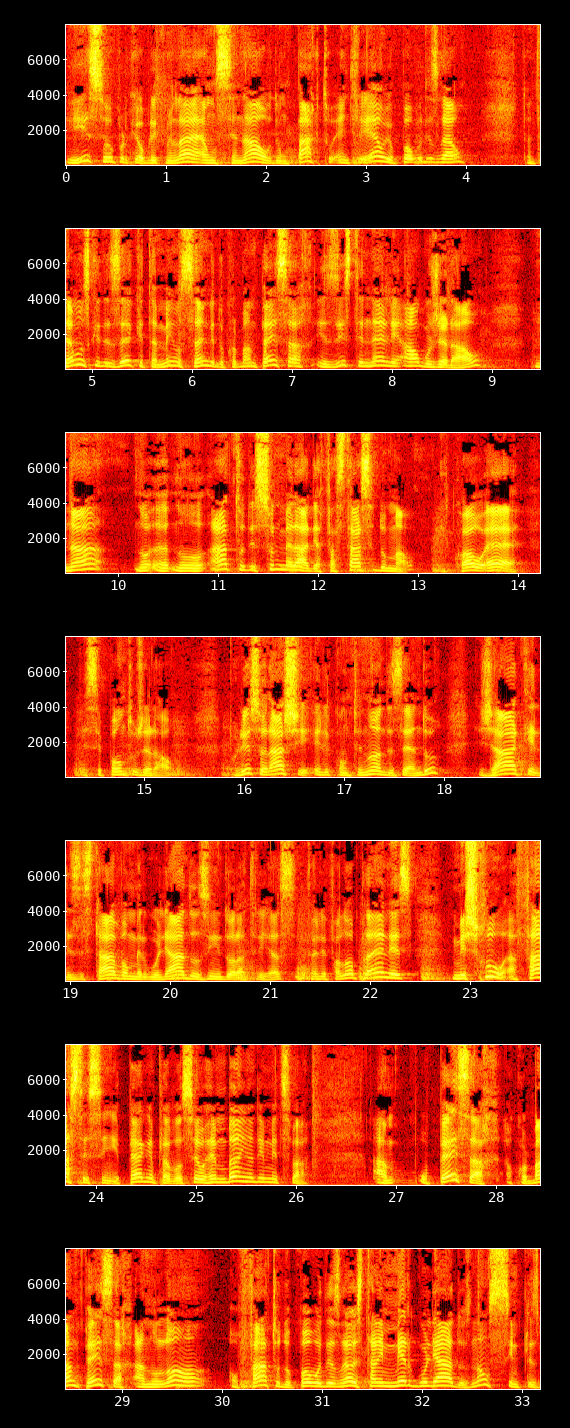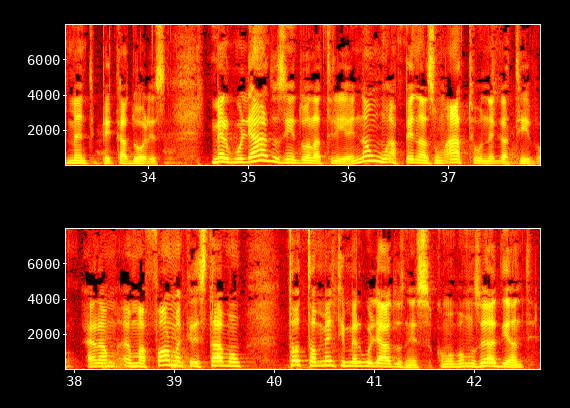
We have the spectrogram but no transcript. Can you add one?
E isso porque o Brit Milá é um sinal de um pacto entre eu e o povo de Israel. Então temos que dizer que também o sangue do Korban Pesach existe nele algo geral na no, eh, no ato de surmerá, de afastar-se do mal. E qual é esse ponto geral. Por isso Rashi ele continua dizendo, já que eles estavam mergulhados em idolatrias, então ele falou para eles, Mishru, afastem-se e peguem para você o rebanho de mitzvah. o Pesach, o Korban Pesach, anulou o fato do povo de Israel estarem mergulhados, não simplesmente pecadores, mergulhados em idolatria, e não apenas um ato negativo. Era uma forma que eles estavam totalmente mergulhados nisso, como vamos ver adiante.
